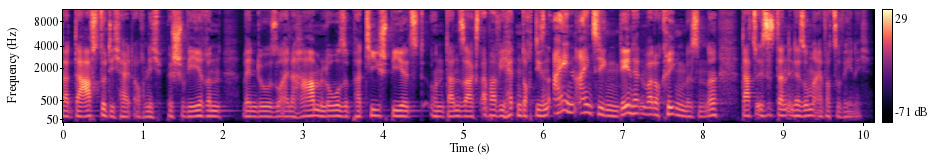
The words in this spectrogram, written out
da darfst du dich halt auch nicht beschweren, wenn du so eine harmlose Partie spielst und dann sagst, aber wir hätten doch diesen einen einzigen, den hätten wir doch kriegen müssen. Ne? Dazu ist es dann in der Summe einfach zu wenig.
